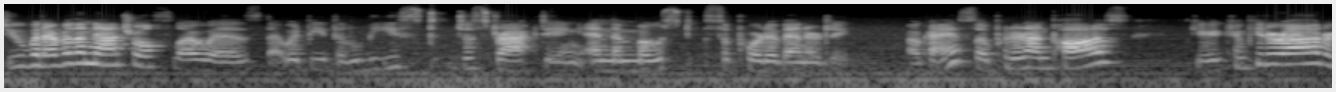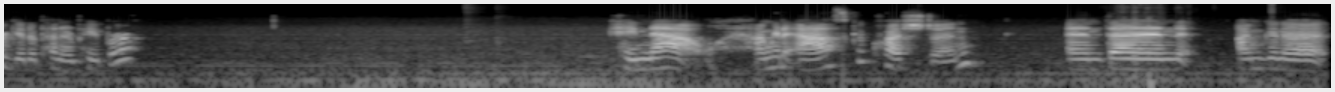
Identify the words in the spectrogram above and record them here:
Do whatever the natural flow is that would be the least distracting and the most supportive energy. Okay, so put it on pause, get your computer out, or get a pen and paper. Okay, now I'm going to ask a question, and then I'm going to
